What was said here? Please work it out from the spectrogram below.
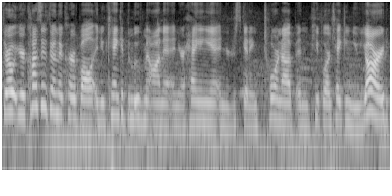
throw you're constantly throwing the curveball and you can't get the movement on it and you're hanging it and you're just getting torn up and people are taking you yard,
